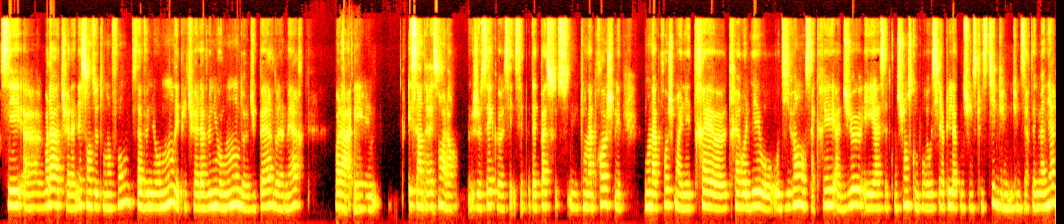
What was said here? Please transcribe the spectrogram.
C'est euh, voilà, tu as la naissance de ton enfant, sa venue au monde, et puis tu as la venue au monde du père, de la mère. Voilà. Et, et c'est intéressant. Alors, je sais que c'est peut-être pas ton approche, mais mon approche, moi, elle est très euh, très reliée au, divin, au sacré, à Dieu et à cette conscience qu'on pourrait aussi appeler la conscience christique d'une certaine manière.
